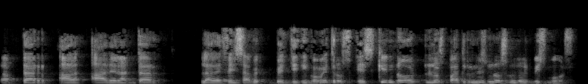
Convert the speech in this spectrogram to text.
adaptar a, adelantar la defensa 25 metros. Es que no, los patrones no son los mismos.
